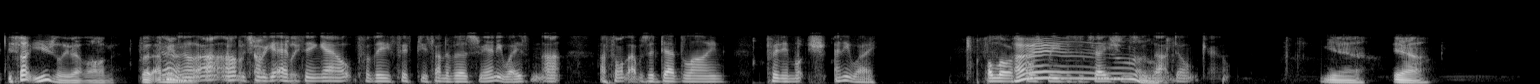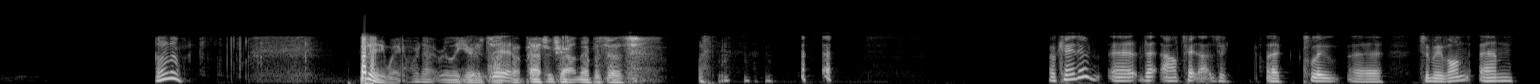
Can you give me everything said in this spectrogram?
it's not usually that long, but I no, mean, no, aren't they trying to get everything out for the 50th anniversary anyway? Isn't that? I thought that was a deadline pretty much anyway. Although, of course, I revisitations and that don't count. yeah, yeah. I don't know. But anyway, we're not really here to talk Yeah. about Patrick Troughton episodes. Okay, then. Uh, that, I'll take that as a, a clue uh, to move on. Um,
